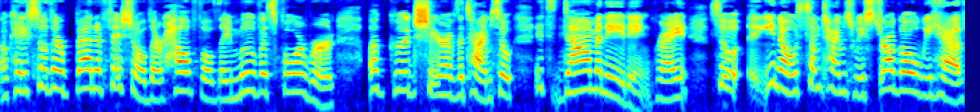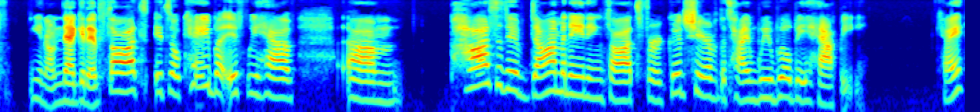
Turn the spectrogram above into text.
Okay, so they're beneficial, they're helpful, they move us forward a good share of the time. So it's dominating, right? So, you know, sometimes we struggle, we have, you know, negative thoughts. It's okay, but if we have um, positive, dominating thoughts for a good share of the time, we will be happy. Okay,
